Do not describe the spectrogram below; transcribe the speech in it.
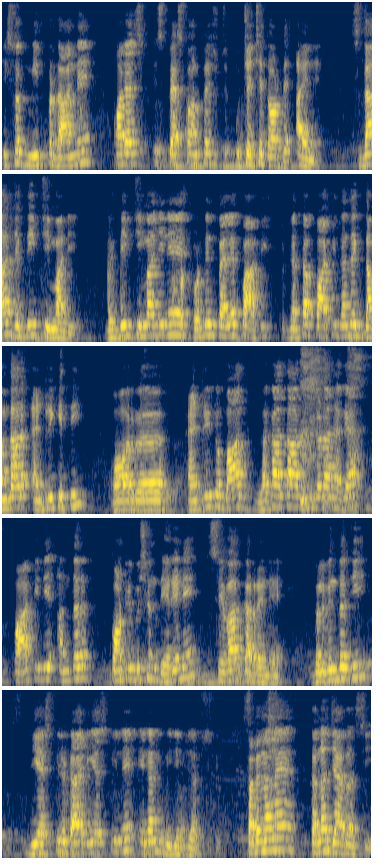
ਇਸ ਵਕਤ ਮੀਤ ਪ੍ਰਧਾਨ ਨੇ ਔਰ ਅੱਜ ਇਸ ਪ੍ਰੈਸ ਕਾਨਫਰੰਸ ਵਿੱਚ ਉਚੇਚੇ ਤੌਰ ਤੇ ਆਏ ਨੇ। ਸਰਦਾਰ ਜਗਦੀਪ ਚੀਮਾ ਜੀ। ਜਗਦੀਪ ਚੀਮਾ ਜੀ ਨੇ ਥੋੜੇ ਦਿਨ ਪਹਿਲੇ ਭਾਰਤੀ ਜਨਤਾ ਪਾਰਟੀ ਦਾ ਇੱਕ ਦਮਦਾਰ ਐਂਟਰੀ ਕੀਤੀ ਔਰ ਐਂਟਰੀ ਤੋਂ ਬਾਅਦ ਲਗਾਤਾਰ ਜਿਹੜਾ ਹੈਗਾ, ਪਾਰਟੀ ਦੇ ਅੰਦਰ ਕੰਟਰੀਬਿਊਸ਼ਨ ਦੇ ਰਹੇ ਨੇ, ਸੇਵਾ ਕਰ ਰਹੇ ਨੇ। ਬਲਵਿੰਦਰ ਜੀ, ਡੀਐਸਪੀ ਰਿਟਾਇਰਡ ਡੀਐਸਪੀ ਨੇ ਇਹਨਾਂ ਨੂੰ ਬੀਜੇਪੀ ਜਾ ਸਾਡੇ ਨਾਲ ਹੈ, ਕਰਨਲ ਜੈਬੰਸ ਜੀ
